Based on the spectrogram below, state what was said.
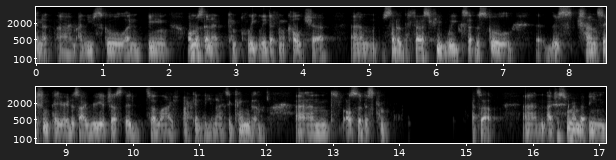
in a, um, a new school and being almost in a completely different culture. And sort of the first few weeks at the school, this transition period as I readjusted to life back in the United Kingdom, and also this setup. And I just remember being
